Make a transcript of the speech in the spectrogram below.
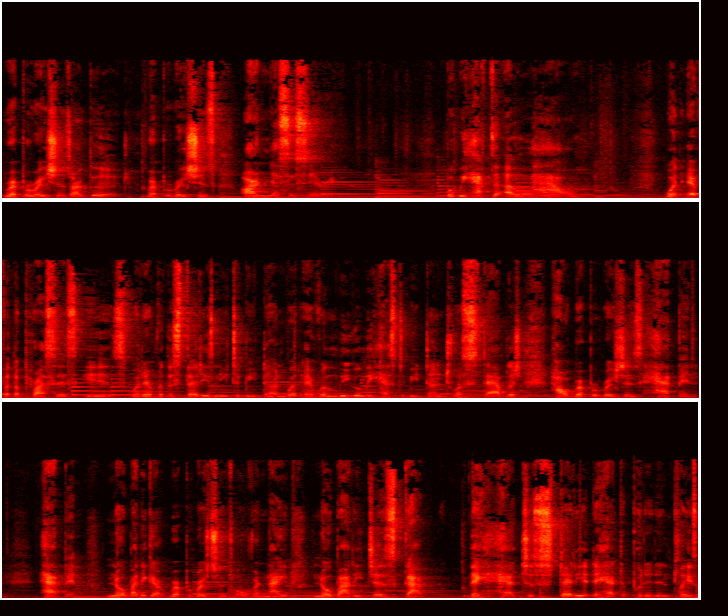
Reparations are good, reparations are necessary. but we have to allow whatever the process is, whatever the studies need to be done, whatever legally has to be done to establish how reparations happen, happen. Nobody got reparations overnight. Nobody just got they had to study it, they had to put it in place.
